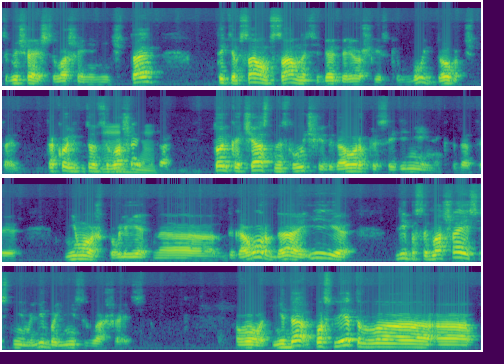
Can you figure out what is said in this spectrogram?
заключаешь соглашение, не читая, ты тем самым сам на себя берешь риски. Будь добр, читай. Такое лицензионное соглашение mm-hmm. это только частный случай договора присоединения, когда ты не можешь повлиять на договор, да, и либо соглашаешься с ним, либо не соглашаешься. Вот. Не да, после этого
